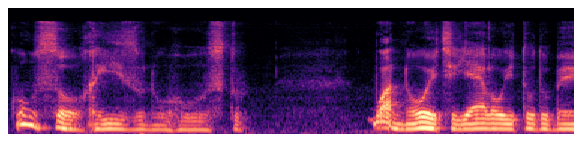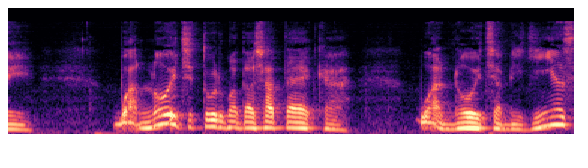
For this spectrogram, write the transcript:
com um sorriso no rosto. Boa noite, Yellow e tudo bem? Boa noite, turma da chateca. Boa noite, amiguinhas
